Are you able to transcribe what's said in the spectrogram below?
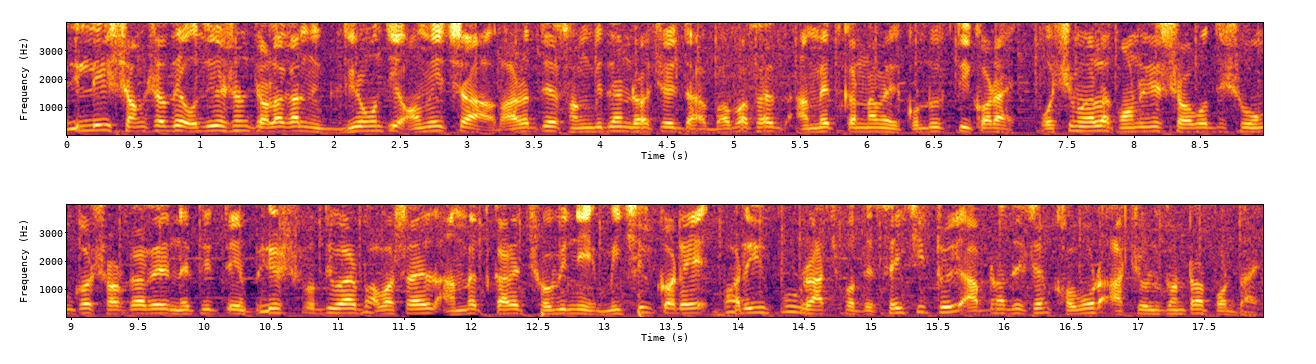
দিল্লির সংসদে অধিবেশন চলাকালীন গৃহমন্ত্রী অমিত শাহ, ভারতীয় সংবিধান রচয়িতা বাবা সাহেব আম্বেদকর নামে কটুক্তি করায় পশ্চিমবাংলা কংগ্রেস সভাপতি শুভঙ্কর সরকারের নেতৃত্বে বৃহস্পতিবার বাবা সাহেব আম্বেদকরের ছবি নিয়ে মিছিল করে হরিপুর রাজপথে। সেই চিত্রই আপনারা দেখছেন খবর আটচল্লিশ ঘণ্টার পর্দায়।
